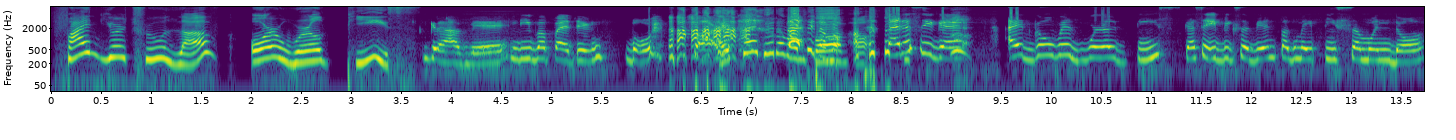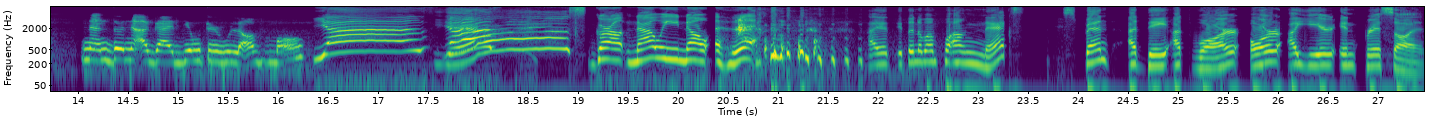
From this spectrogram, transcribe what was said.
Find your true love or world peace? Grabe. Hindi ba pwedeng both? Ay, pwede naman Pwede po. naman po. Pero sige, I'd go with world peace. Kasi ibig sabihin, pag may peace sa mundo, nandun na agad yung true love mo. Yes! Yes! Girl, now we know. Ayun, ito naman po ang next. Spend a day at war or a year in prison.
